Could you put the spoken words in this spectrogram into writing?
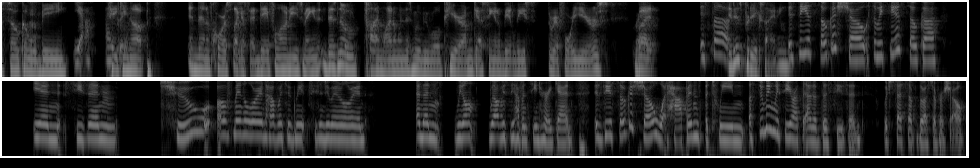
Ahsoka will be Yeah, I taking agree. up. And then, of course, like I said, Dave Filoni's making. There's no timeline on when this movie will appear. I'm guessing it'll be at least three or four years. Right. But Is the it is pretty exciting. Is the Ahsoka show? So we see Ahsoka in season two of Mandalorian, halfway through season two Mandalorian, and then we don't. We obviously haven't seen her again. Is the Ahsoka show what happens between? Assuming we see her at the end of this season, which sets up the rest of her show.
